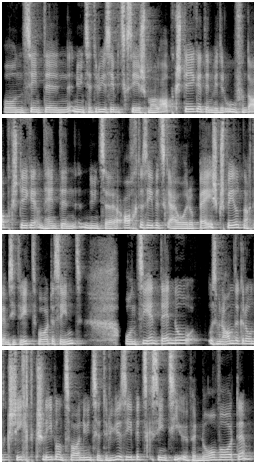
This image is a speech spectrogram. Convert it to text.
Und sind dann 1973 das erste Mal abgestiegen, dann wieder auf und abgestiegen und haben dann 1978 auch europäisch gespielt, nachdem sie dritt geworden sind. Und sie haben dann noch aus einem anderen Grund Geschichte geschrieben, und zwar 1973 sind sie übernommen worden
